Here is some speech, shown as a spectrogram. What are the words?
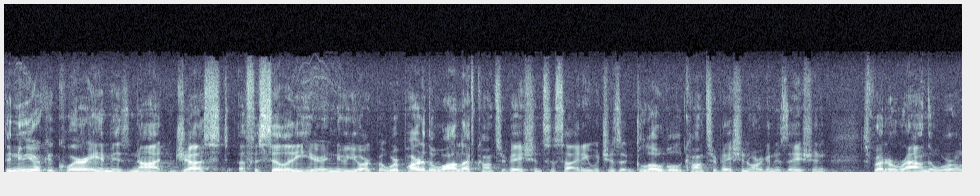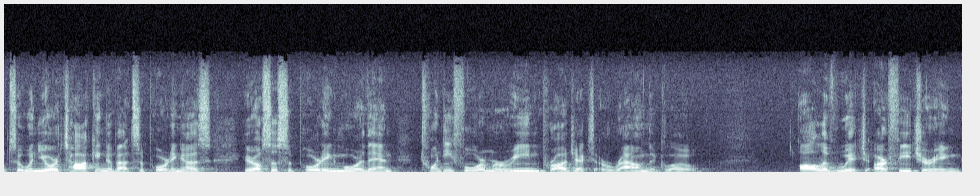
The New York Aquarium is not just a facility here in New York, but we're part of the Wildlife Conservation Society, which is a global conservation organization spread around the world. So when you're talking about supporting us, you're also supporting more than 24 marine projects around the globe, all of which are featuring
